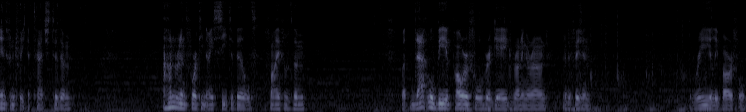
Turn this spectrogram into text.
infantry attached to them. 114 IC to build, five of them. But that will be a powerful brigade running around a division. Really powerful.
